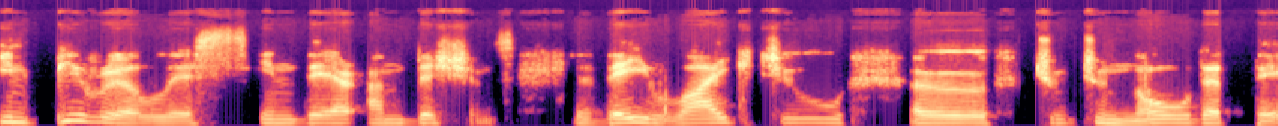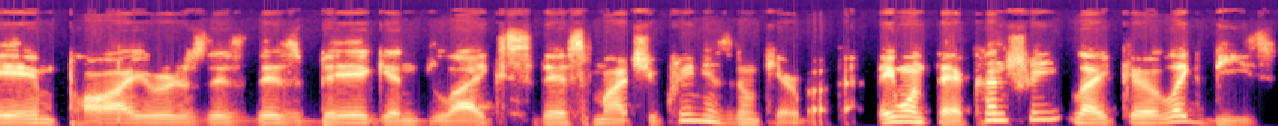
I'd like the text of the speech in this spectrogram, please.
imperialists in their ambitions. They like to uh, to to know that their empire is this, big and likes this much. Ukrainians don't care about that. They want their country like uh, like bees.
